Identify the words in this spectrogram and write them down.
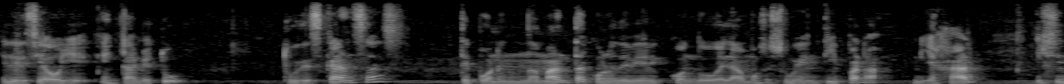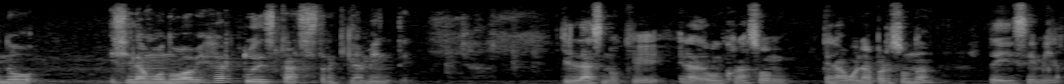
Él decía, oye, en cambio tú, tú descansas, te ponen una manta cuando, debe, cuando el amo se sube en ti para viajar, y si no, y si el amo no va a viajar, tú descansas tranquilamente. Y el asno que era de buen corazón la buena persona, le dice, mira,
